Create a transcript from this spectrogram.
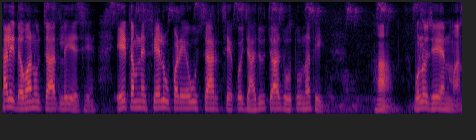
ખાલી દવાનું ચાર્જ લઈએ છીએ. એ તમને સહેલું પડે એવું ચાર્જ છે. કોઈ જાજુ ચાર્જ હોતું નથી. હા, બોલો જય હનુમાન.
